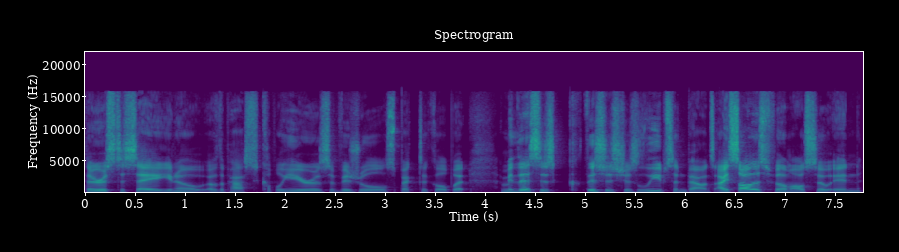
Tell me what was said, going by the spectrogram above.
there is to say. You know, of the past couple years of visual spectacle. But I mean, this is this is just leaps and bounds. I saw this film also in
